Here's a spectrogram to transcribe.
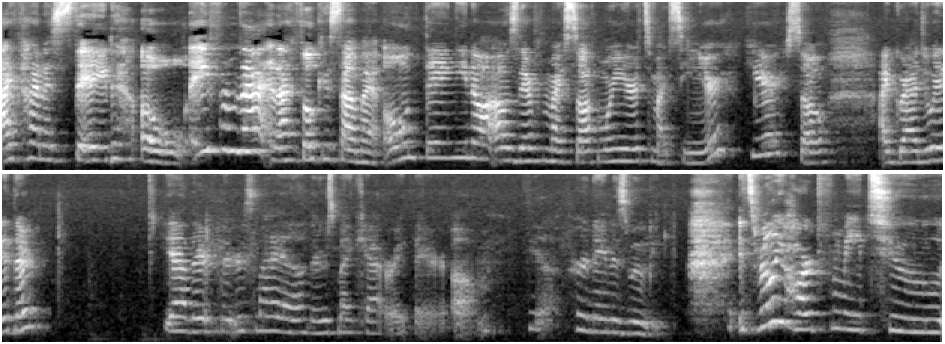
I kind of stayed away from that and I focused on my own thing. You know, I was there from my sophomore year to my senior year, so I graduated there. Yeah, there, there's my uh, there's my cat right there. Um, yeah, her name is Moody. It's really hard for me to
